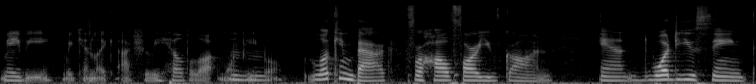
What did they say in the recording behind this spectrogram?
maybe we can, like, actually help a lot more Mhm. people. looking back for how far you've gone and what do you think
